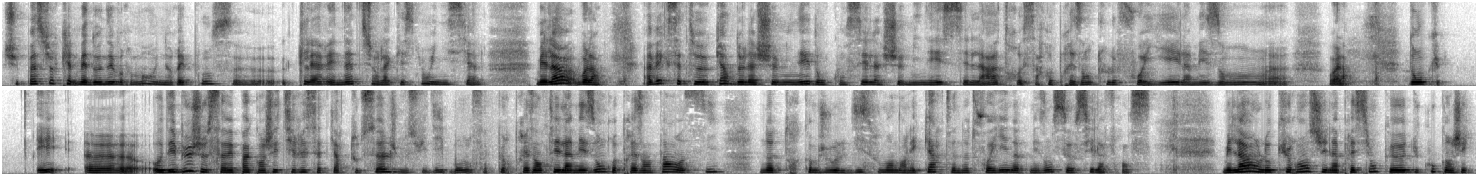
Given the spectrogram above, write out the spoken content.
je suis pas sûre qu'elle m'ait donné vraiment une réponse euh, claire et nette sur la question initiale. Mais là, voilà, avec cette carte de la cheminée, donc on sait la cheminée, c'est l'âtre, ça représente le foyer, la maison, euh, voilà. Donc, et euh, au début, je ne savais pas, quand j'ai tiré cette carte toute seule, je me suis dit, bon, ça peut représenter la maison, représentant aussi notre, comme je vous le dis souvent dans les cartes, notre foyer, notre maison, c'est aussi la France. Mais là, en l'occurrence, j'ai l'impression que du coup, quand j'ai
